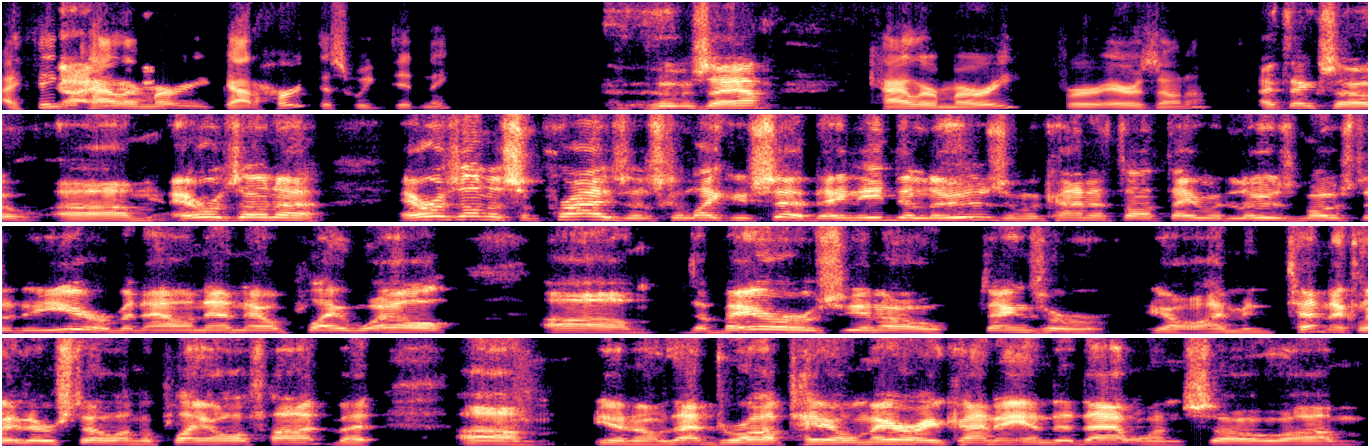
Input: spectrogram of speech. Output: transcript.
I think no, Kyler Murray got hurt this week, didn't he? Who was that? Kyler Murray for Arizona. I think so. Um, yeah. Arizona, Arizona surprises because, like you said, they need to lose, and we kind of thought they would lose most of the year, but now and then they'll play well. Um, the Bears, you know, things are, you know, I mean, technically they're still in the playoff hunt, but um, you know that dropped hail mary kind of ended that one. So, um,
